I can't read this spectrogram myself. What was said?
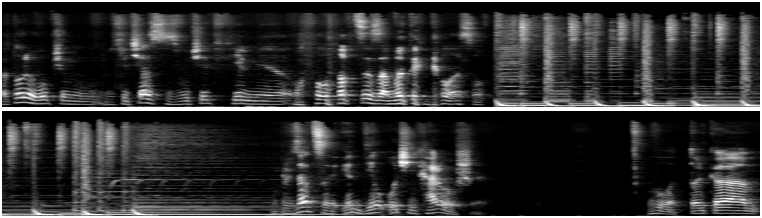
который, в общем, сейчас звучит в фильме «Ловцы забытых голосов». Импровизация – это дело очень хорошее. Вот. Только,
